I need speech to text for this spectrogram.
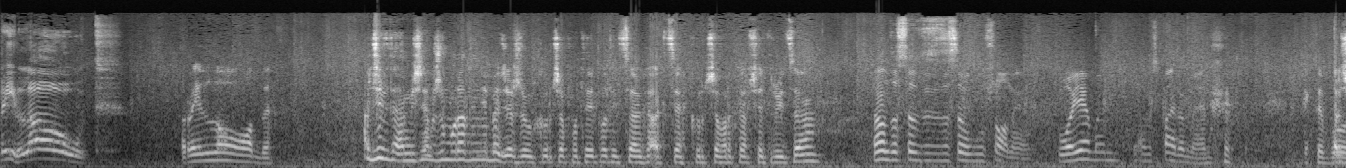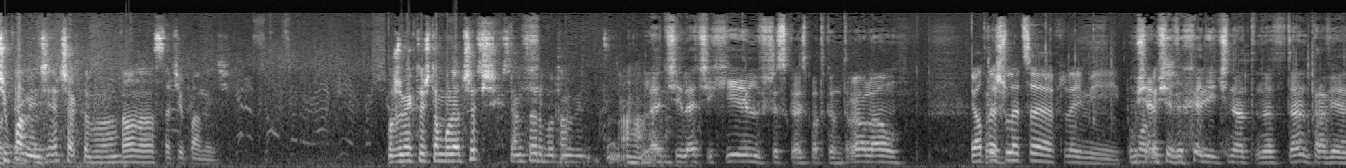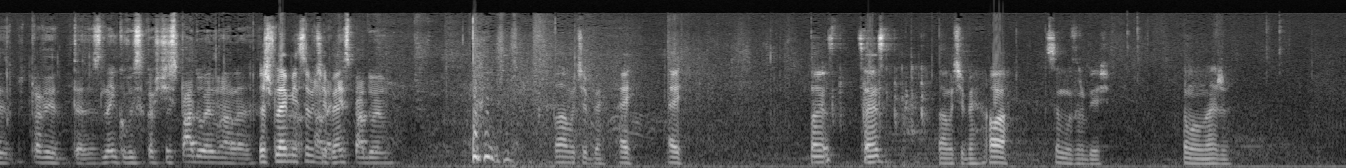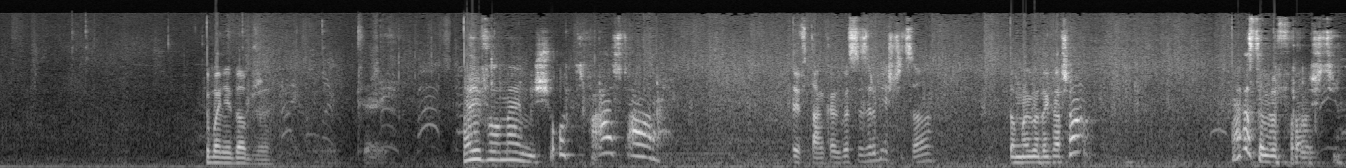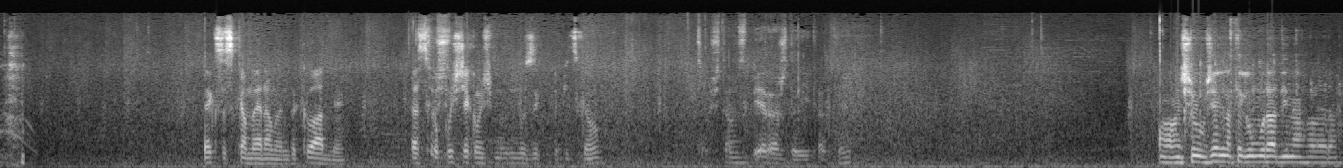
Reload! Reload! A dziwne, ja myślałem, że Muradin nie będzie żył, kurczę, po, tej, po tych całych akcjach, kurczę, w Warcraftie trójce. No, on został, został ogłuszony. Bo ja mam, mam Spider-Man. Jak to było? Stracił ten- pamięć, nie? Czy jak to było? No, no, stracił pamięć. Może mnie ktoś tam uleczyć? Center, bo tam... Ten, aha. Leci, leci heal, wszystko jest pod kontrolą. Ja też lecę, Flamey. Musiałem się wychylić nad, nad ten, prawie, prawie ten, z lęku wysokości spadłem, ale... Też Flamey, co u ale ciebie? nie spadłem. Tam u ciebie? Ej, ej, Co jest? Co jest? u ciebie? O, co mu zrobiłeś? Co mu leży? Chyba niedobrze. Okej. Rifleman, shoot faster! Ty w tankach go sobie zrobisz, czy co? Do mojego dekacza? Ja jestem we frości. Texas Cameraman, dokładnie. Teraz tylko Coś- puść jakąś mu- muzykę epicką. Coś tam zbierasz delikatnie. O, oni się uwzięli na tego Muradina, cholera.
